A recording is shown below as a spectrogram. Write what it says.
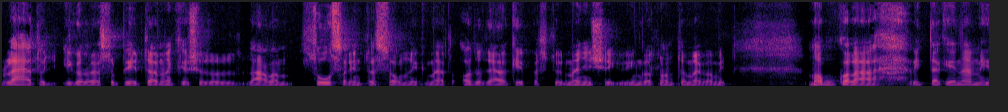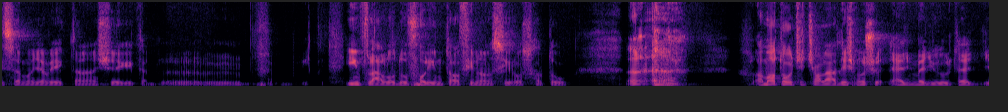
lehet, hogy igaza lesz a Péternek, és ez az állam szó szerint összeomlik, mert az az elképesztő mennyiségű ingatlan tömeg, amit maguk alá vittek, én nem hiszem, hogy a végtelenségig ö, inflálódó forinttal finanszírozható. A Matolcsi család is most egybegyűlt egy,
